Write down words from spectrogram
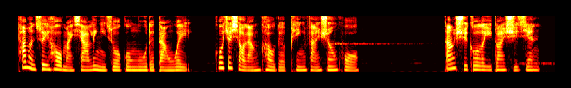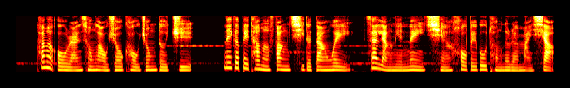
他们最后买下另一座公屋的单位，过着小两口的平凡生活。当时过了一段时间，他们偶然从老周口中得知，那个被他们放弃的单位，在两年内前后被不同的人买下，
